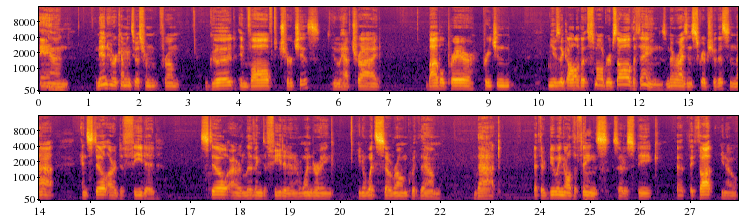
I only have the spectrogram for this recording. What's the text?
and mm-hmm. men who are coming to us from from good involved churches who have tried bible prayer preaching music, all the small groups, all the things, memorizing scripture, this and that, and still are defeated, still are living defeated and are wondering, you know, what's so wrong with them that that they're doing all the things, so to speak, that they thought, you know,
